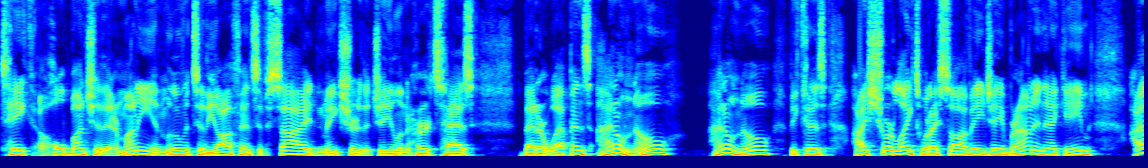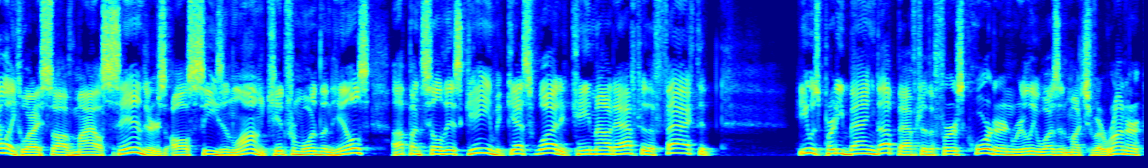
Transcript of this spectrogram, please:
take a whole bunch of their money and move it to the offensive side and make sure that Jalen Hurts has better weapons? I don't know. I don't know because I sure liked what I saw of AJ Brown in that game. I liked what I saw of Miles Sanders all season long, kid from Woodland Hills up until this game. But guess what? It came out after the fact that he was pretty banged up after the first quarter and really wasn't much of a runner.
